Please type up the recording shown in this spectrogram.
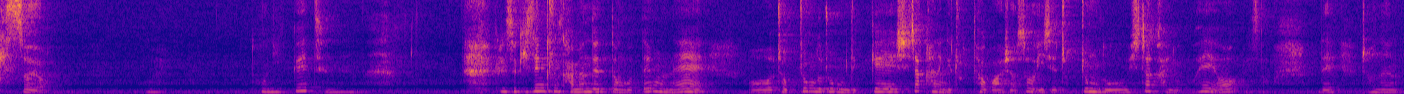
했어요. 음, 돈이 꽤 드는. 그래서 기생충 감염됐던 것 때문에 어, 접종도 조금 늦게 시작하는 게 좋다고 하셔서 이제 접종도 시작하려고 해요. 그래서 근데 저는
